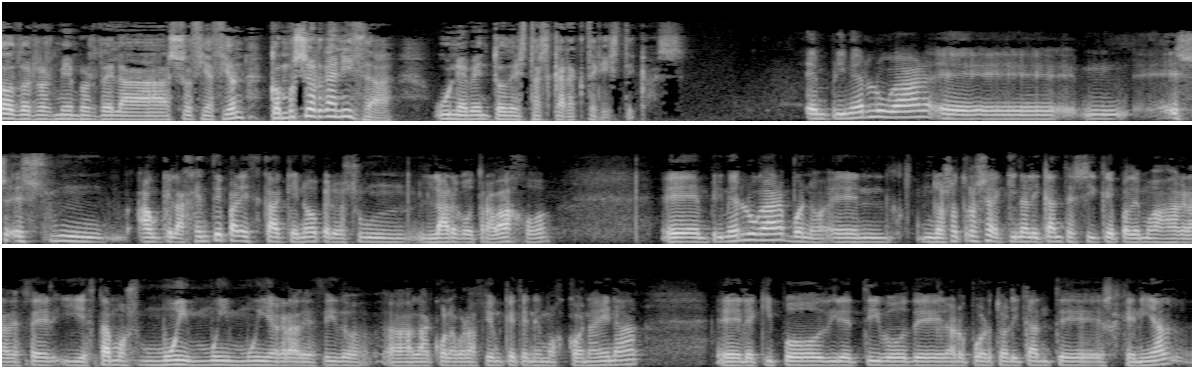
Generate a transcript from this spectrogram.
todos los miembros de la asociación. ¿Cómo se organiza un evento de estas características? En primer lugar, eh, es, aunque la gente parezca que no, pero es un largo trabajo. Eh, en primer lugar, bueno, nosotros aquí en Alicante sí que podemos agradecer y estamos muy, muy, muy agradecidos a la colaboración que tenemos con AENA. El equipo directivo del aeropuerto Alicante es genial.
